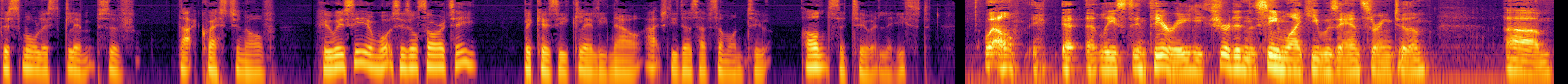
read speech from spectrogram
the smallest glimpse of that question of who is he and what's his authority? Because he clearly now actually does have someone to answer to at least. Well, at, at least in theory, he sure didn't seem like he was answering to them. Um,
